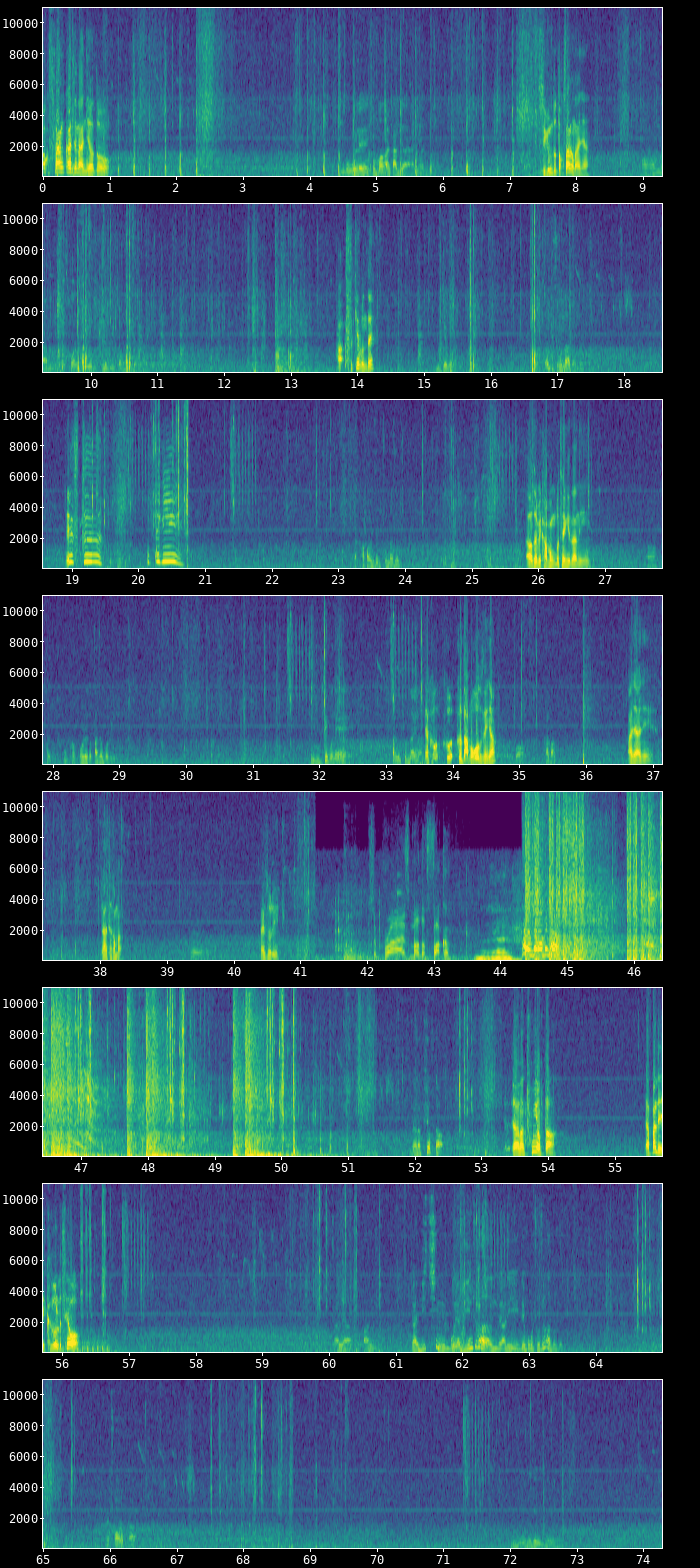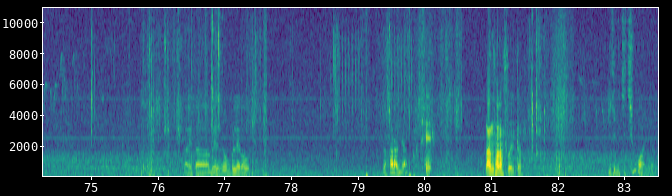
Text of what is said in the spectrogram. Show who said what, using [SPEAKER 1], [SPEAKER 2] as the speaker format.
[SPEAKER 1] 떡상까지는 아니어도
[SPEAKER 2] 이거 원래 도망갈 답이 아니었는데.
[SPEAKER 1] 지금도 떡상은 아니야.
[SPEAKER 2] 어, 나는 좀 문제다.
[SPEAKER 1] 아 스케브인데?
[SPEAKER 2] 육개월. 점프 존나 하던데.
[SPEAKER 1] 에스트! 뚝배기!
[SPEAKER 2] 야, 가방 있으면 존나 좋.
[SPEAKER 1] 아, 어차피 가방 못 챙기다니.
[SPEAKER 2] 아, 그, 그, 그 버려도 가져버리네. 지금 6개분에 사람 존나 해놨네.
[SPEAKER 1] 야 그거 그거, 그거 나 먹어도 되냐?
[SPEAKER 2] 뭐, 가방?
[SPEAKER 1] 아니 아니. 야 잠깐만.
[SPEAKER 2] 어.
[SPEAKER 1] 발소리.
[SPEAKER 3] Surprise, motherfucker.
[SPEAKER 2] 사람, 사람, 앞에 사람! 야, 나 피 없다.
[SPEAKER 1] 야 나 총이 없다. 야 빨리 그걸로 채워.
[SPEAKER 2] 쌀래야, 아니. 야, 미친, 뭐야, 닌 줄 알았는데. 아니, 내 보고 조준하던데. 나 총알 없다. 웬일이래, 이게. 나 일단 왼손 블랙아웃. 나 살았냐?
[SPEAKER 1] 난 살았어 일단.
[SPEAKER 2] 이 집이 지친 거 아니야?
